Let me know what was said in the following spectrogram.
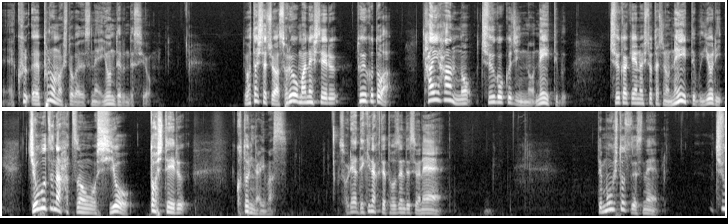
えー、プロの人がですね、読んでるんですよ。私たちはそれを真似しているということは、大半の中国人のネイティブ、中華系の人たちのネイティブより上手な発音をしようとしていることになります。そりゃできなくて当然ですよね。で、もう一つですね、中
